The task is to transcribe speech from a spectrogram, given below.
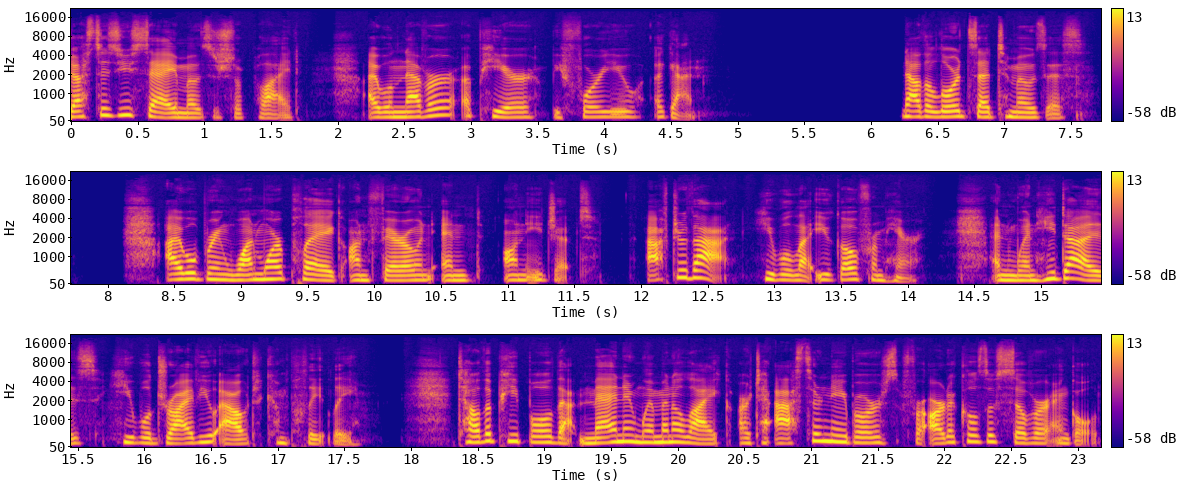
Just as you say, Moses replied, I will never appear before you again. Now the Lord said to Moses, I will bring one more plague on Pharaoh and on Egypt. After that, he will let you go from here. And when he does, he will drive you out completely. Tell the people that men and women alike are to ask their neighbors for articles of silver and gold.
